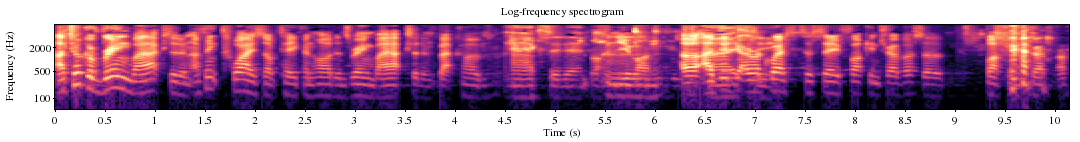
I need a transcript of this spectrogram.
I took a ring by accident. I think twice I've taken Hardin's ring by accident back home. Accident. Got a new one. Uh, I did I get a request to say fucking Trevor, so fucking Trevor.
